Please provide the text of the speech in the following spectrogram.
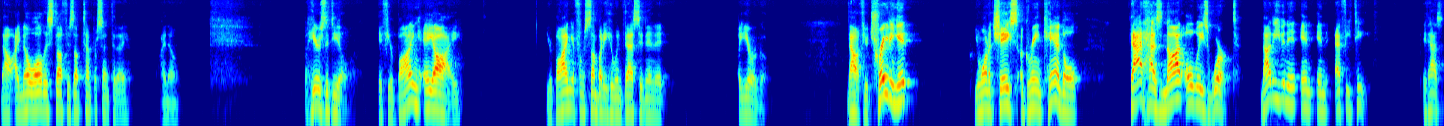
Now, I know all this stuff is up 10% today. I know. But here's the deal. If you're buying AI, you're buying it from somebody who invested in it a year ago. Now, if you're trading it, you want to chase a green candle, that has not always worked. Not even in, in, in FET. It hasn't.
